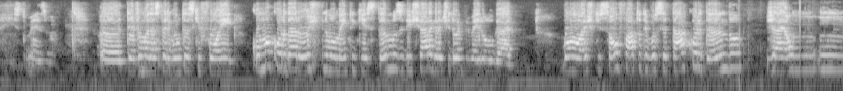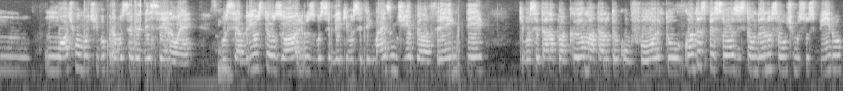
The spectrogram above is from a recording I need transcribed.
É Isso mesmo. Ah, teve uma das perguntas que foi como acordar hoje no momento em que estamos e deixar a gratidão em primeiro lugar. Bom, eu acho que só o fato de você estar acordando já é um, um, um ótimo motivo para você agradecer, não é? Sim. Você abrir os teus olhos, você vê que você tem mais um dia pela frente, que você tá na tua cama, tá no teu conforto. Quantas pessoas estão dando o seu último suspiro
